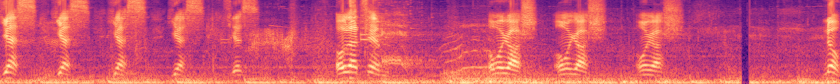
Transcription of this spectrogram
Yes, yes, yes, yes, yes. Oh, that's him. Oh my gosh. Oh my gosh. Oh my gosh. No.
